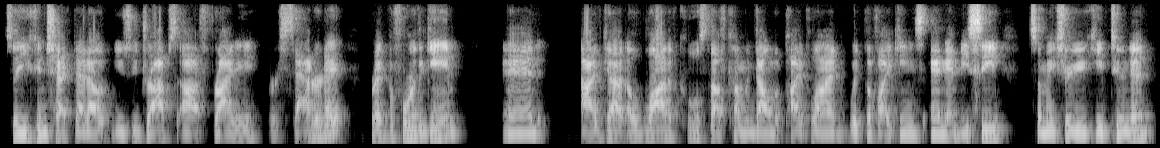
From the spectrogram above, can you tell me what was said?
So you can check that out. Usually drops uh, Friday or Saturday right before the game. And I've got a lot of cool stuff coming down the pipeline with the Vikings and NBC. So make sure you keep tuned in.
